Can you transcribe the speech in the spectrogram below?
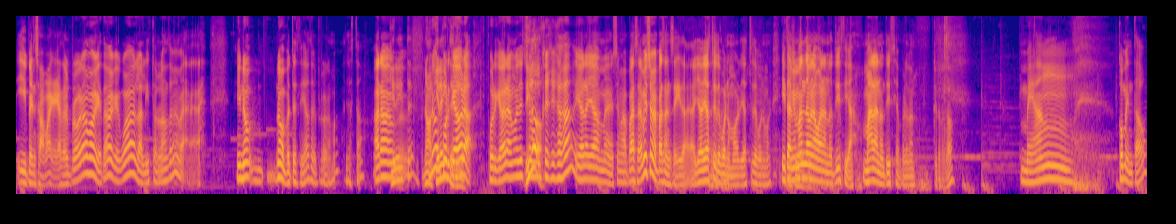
Y pensaba, "Buah, que hay que hacer el programa, que tal, que igual, la lista, el lanzamiento. bah, bah". Y no, no me apetecía hacer el programa, ya está. Ahora, ¿Quiere irte? No, No, ¿quiere porque irte? Ahora, porque ahora hemos hecho Dilo. un jijijaja y ahora ya me- se me pasa. A mí se me pasa enseguida. Ya, ya estoy de buen humor, ya estoy de buen humor. Y también manda una buena noticia, mala noticia, perdón. ¿Qué te ha pasado? Me han comentado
